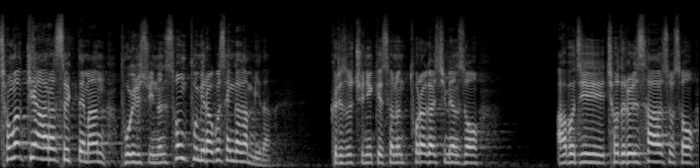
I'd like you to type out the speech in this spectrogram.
정확히 알았을 때만 보일 수 있는 성품이라고 생각합니다. 그래서 주님께서는 돌아가시면서 아버지 저들을 사하소서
